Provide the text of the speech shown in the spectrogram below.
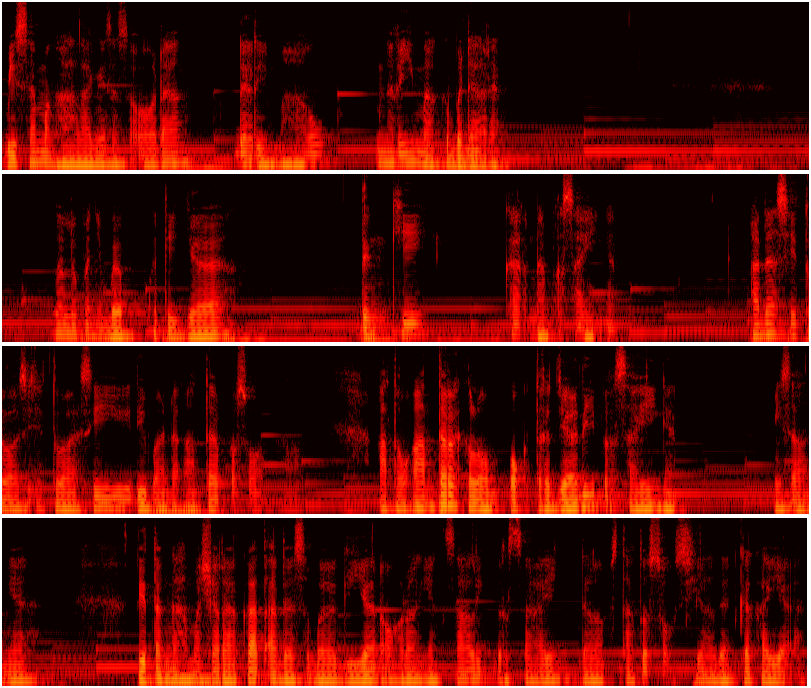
bisa menghalangi seseorang dari mau menerima kebenaran. Lalu penyebab ketiga, dengki karena persaingan ada situasi-situasi di mana antar personal atau antar kelompok terjadi persaingan. Misalnya, Di tengah masyarakat ada sebagian orang yang saling bersaing dalam status sosial dan kekayaan.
